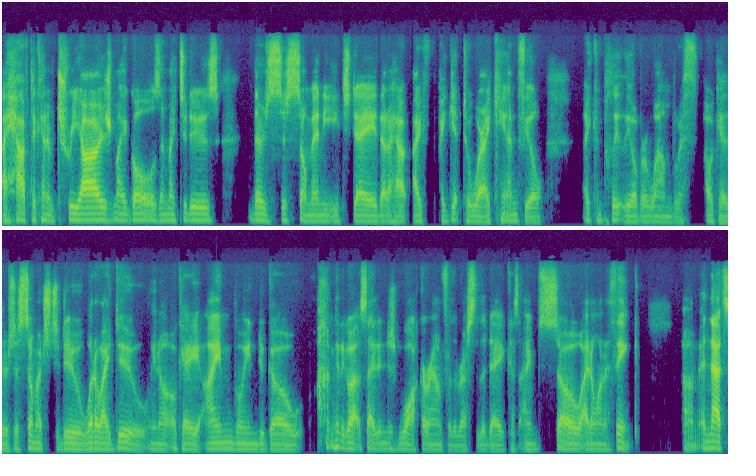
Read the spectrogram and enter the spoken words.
I have to kind of triage my goals and my to dos there's just so many each day that I have I, I get to where I can feel I completely overwhelmed with okay there's just so much to do. What do I do? You know okay I'm going to go I'm going to go outside and just walk around for the rest of the day because I'm so I don't want to think. Um, and that's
